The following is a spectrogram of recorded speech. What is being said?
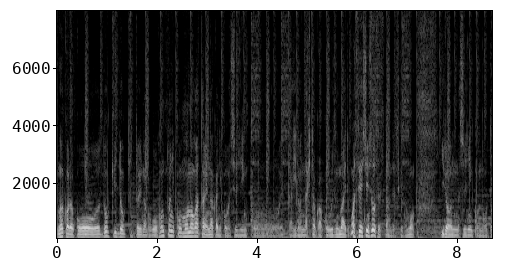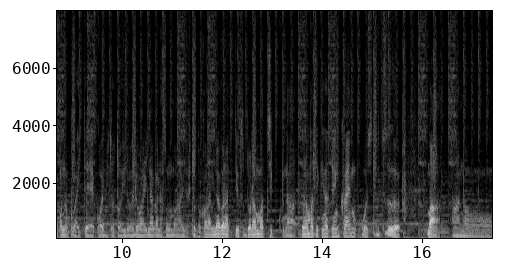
だからこうドキドキというなんかこう本当にこう物語の中にこう主人公がいろんな人がこう渦巻いてこれ青春小説なんですけどもいろんな主人公の男の子がいて恋人といろいろありながらその周りの人と絡みながらっていうドラマチックなドラマ的な展開もこうしつつまああの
